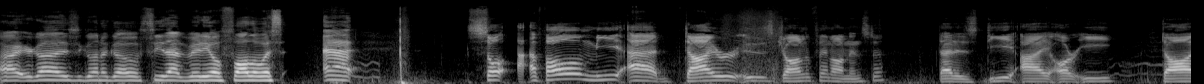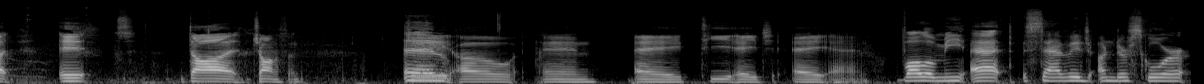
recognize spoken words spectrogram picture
All right, you guys are gonna go see that video. Follow us at So uh, follow me at Dire is Jonathan on Insta. That is D I R E dot it dot Jonathan. J O N A T H A N. follow me at savage underscore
